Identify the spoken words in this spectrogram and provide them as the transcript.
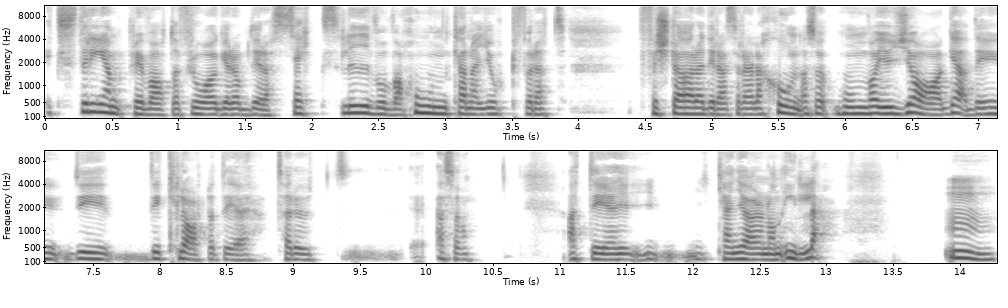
extremt privata frågor om deras sexliv och vad hon kan ha gjort för att förstöra deras relation. Alltså, hon var ju jagad. Det är, det, det är klart att det tar ut... Alltså, att det kan göra någon illa. Mm.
